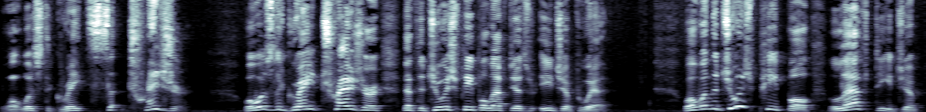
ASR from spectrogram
what was the great su- treasure? What was the great treasure that the Jewish people left Egypt with? Well, when the Jewish people left Egypt,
